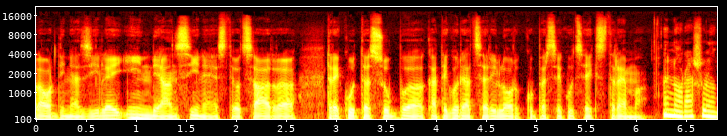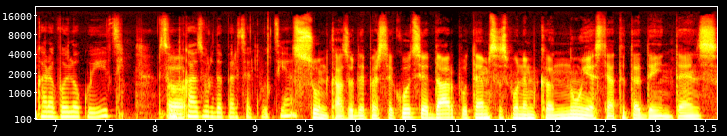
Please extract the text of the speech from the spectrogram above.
la ordinea zilei. India în sine este o țară trecută sub uh, categoria țărilor cu persecuție extremă. În orașul în care voi locuiți, sunt Uh, cazuri de persecuție? Sunt cazuri de persecuție, dar putem să spunem că nu este atât de intens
